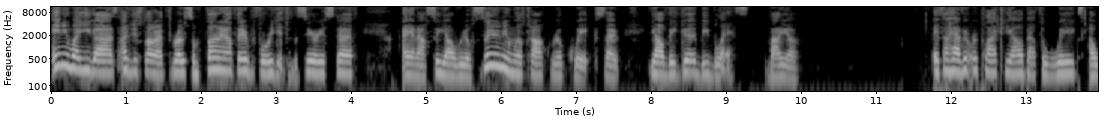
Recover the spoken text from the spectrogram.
Anyway, you guys, I just thought I'd throw some fun out there before we get to the serious stuff. And I'll see y'all real soon and we'll talk real quick. So y'all be good, be blessed. Bye y'all. If I haven't replied to y'all about the wigs, I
